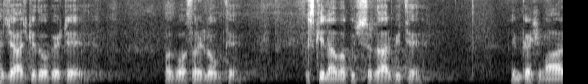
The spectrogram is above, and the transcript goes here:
حجاج کے دو بیٹے اور بہت سارے لوگ تھے۔ اس کے علاوہ کچھ سردار بھی تھے۔ جن کا شمار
